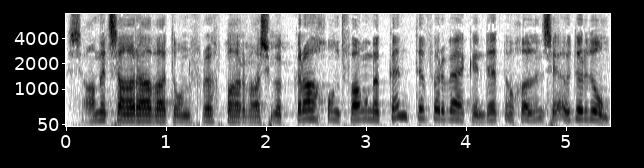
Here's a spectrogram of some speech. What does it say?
saam met Sara wat onvrugbaar was, ook krag ontvang om 'n kind te verwek en dit nogal in sy ouderdom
